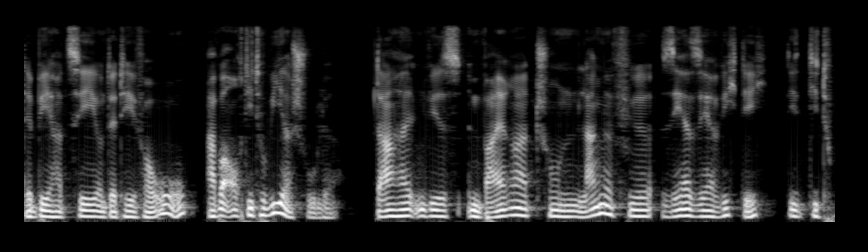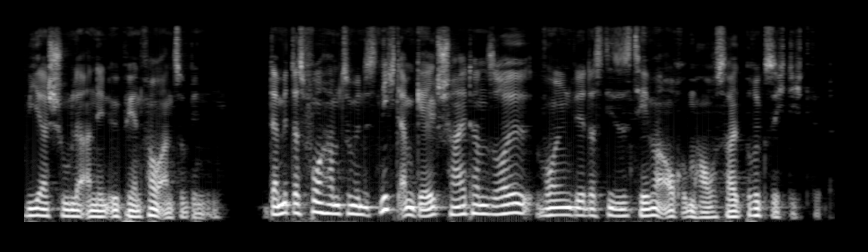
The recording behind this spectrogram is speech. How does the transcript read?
der BHC und der TVO, aber auch die Tobias-Schule. Da halten wir es im Beirat schon lange für sehr, sehr wichtig, die, die Tobias-Schule an den ÖPNV anzubinden. Damit das Vorhaben zumindest nicht am Geld scheitern soll, wollen wir, dass dieses Thema auch im Haushalt berücksichtigt wird.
